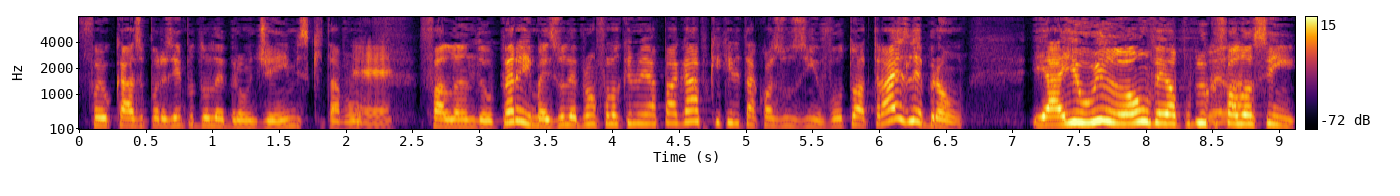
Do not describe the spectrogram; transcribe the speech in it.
Foi o caso, por exemplo, do LeBron James, que estavam É. falando, peraí, mas o LeBron falou que não ia pagar, por que, que ele tá com azulzinho? Voltou atrás, LeBron? E aí o Elon veio ao público e falou assim,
